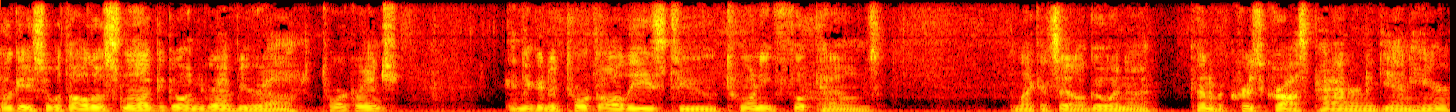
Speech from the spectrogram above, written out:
Okay, so with all those snug, go and grab your uh, torque wrench, and you're going to torque all these to 20 foot-pounds. And like I said, I'll go in a kind of a crisscross pattern again here.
